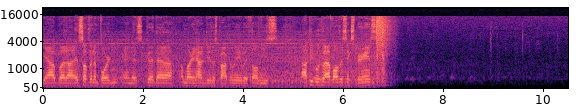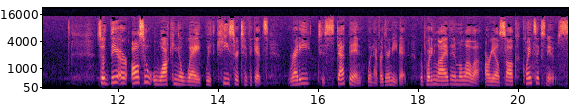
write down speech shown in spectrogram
yeah, but uh, it's something important, and it's good that uh, I'm learning how to do this properly with all these uh, people who have all this experience. So they are also walking away with key certificates ready to step in whenever they're needed. Reporting live in Molalla, Ariel Salk, KOIN 6 News.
